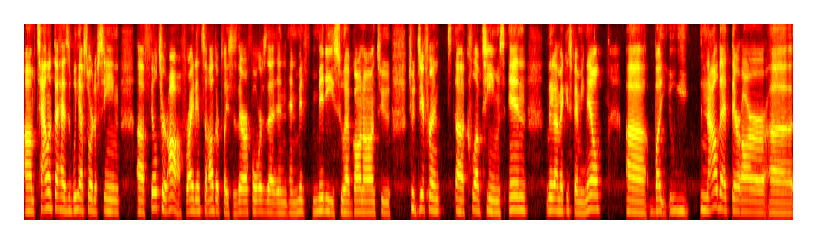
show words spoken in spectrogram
Um, talent that has we have sort of seen uh, filtered off right into other places. There are forwards that and, and mid middies who have gone on to to different uh, club teams in Liga MX Femenil. Uh, but you, now that there are uh,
